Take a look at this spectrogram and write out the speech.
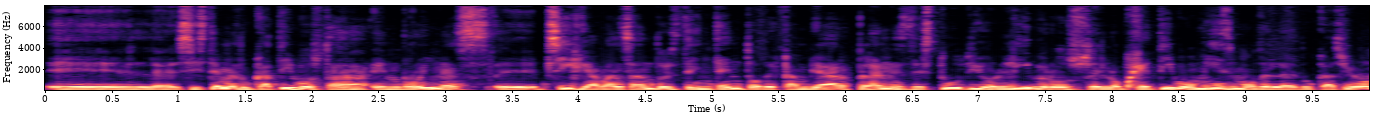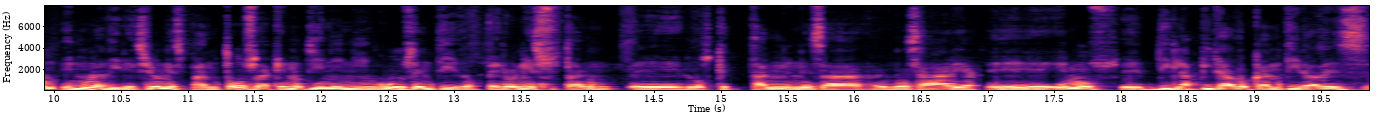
El sistema educativo está en ruinas, eh, sigue avanzando este intento de cambiar planes de estudio, libros, el objetivo mismo de la educación en una dirección espantosa que no tiene ningún sentido, pero en eso están eh, los que están en esa, en esa área. Eh, hemos dilapidado cantidades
